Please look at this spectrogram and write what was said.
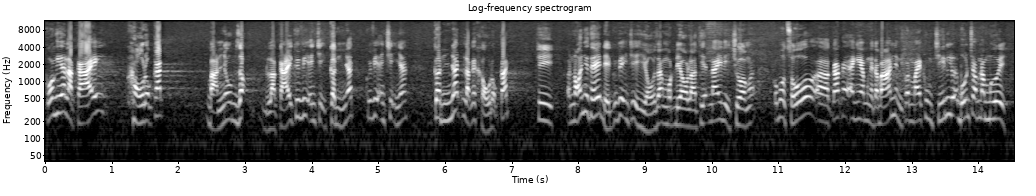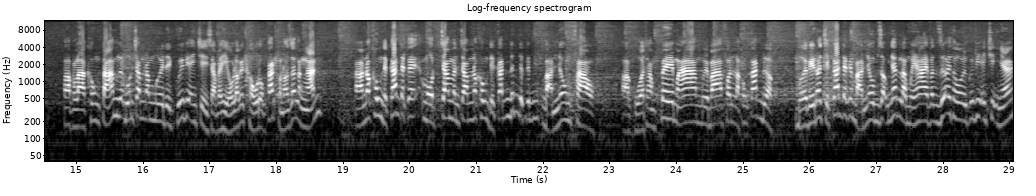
có nghĩa là cái khẩu độ cắt bản nhôm rộng là cái quý vị anh chị cần nhất. Quý vị anh chị nhé cần nhất là cái khẩu độ cắt thì nói như thế để quý vị anh chị hiểu rằng một điều là hiện nay thị trường có một số à, các anh em người ta bán những con máy 09 lưỡi 450 hoặc là 08 lưỡi 450 thì quý vị anh chị sẽ phải hiểu là cái khẩu độ cắt của nó rất là ngắn. À, nó không thể cắt được cái 100% nó không thể cắt đứt được cái bản nhôm phào à, của thằng PMA 13 phân là không cắt được. Bởi vì nó chỉ cắt được cái bản nhôm rộng nhất là 12 phân rưỡi thôi quý vị anh chị nhé.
